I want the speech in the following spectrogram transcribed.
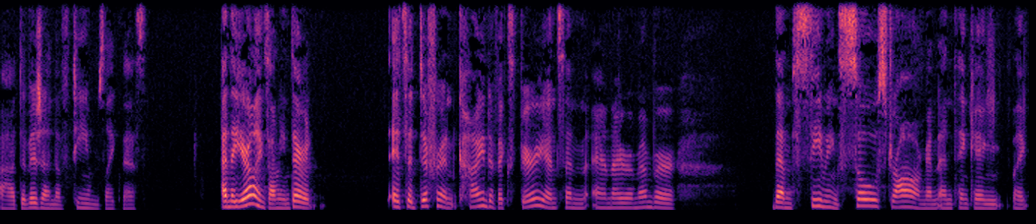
uh, division of teams like this. And the yearlings, I mean, they're it's a different kind of experience and and I remember them seeming so strong and, and thinking like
